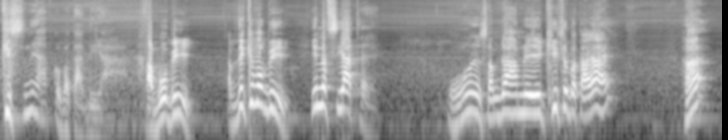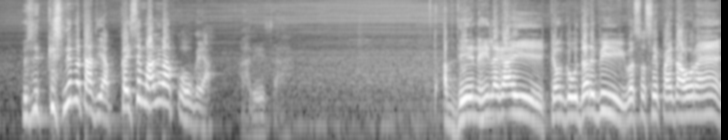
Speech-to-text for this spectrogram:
کس نے آپ کو بتا دیا؟ اب وہ بھی، اب دیکھیں وہ بھی، یہ نفسیات ہے۔ وہ سمجھا ہم نے ایک ہی سے بتایا ہے؟ ہاں؟ اسے کس نے بتا دیا؟ کیسے معلوم آپ کو ہو گیا؟ ارے صاحب، اب دیر نہیں لگائی، کیونکہ ادھر بھی وسوسے پیدا ہو رہے ہیں۔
